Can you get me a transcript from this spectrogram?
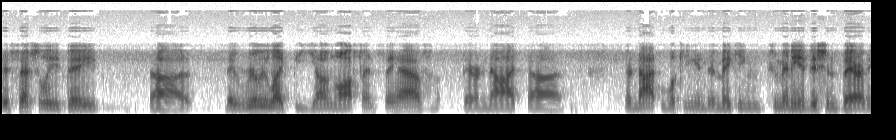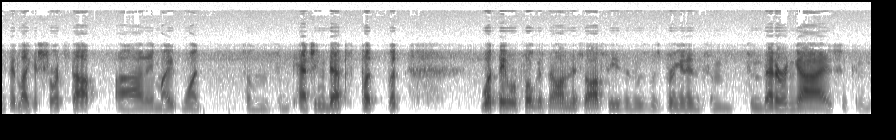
essentially they uh, they really like the young offense they have. They're not uh, they're not looking into making too many additions there. I think they'd like a shortstop. Uh, they might want some some catching depth, but but what they were focused on this offseason was was bringing in some some veteran guys who can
